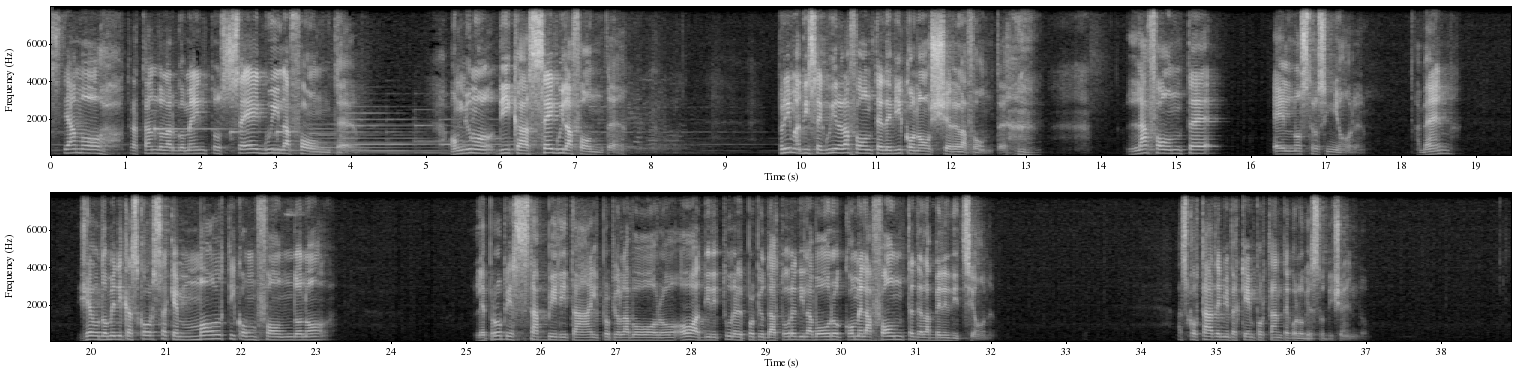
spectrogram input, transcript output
Stiamo trattando l'argomento segui la fonte. Ognuno dica segui la fonte. Prima di seguire la fonte devi conoscere la fonte. La fonte è il nostro Signore. Amen. Dicevo domenica scorsa che molti confondono le proprie stabilità, il proprio lavoro o addirittura il proprio datore di lavoro come la fonte della benedizione. Ascoltatemi perché è importante quello che sto dicendo.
